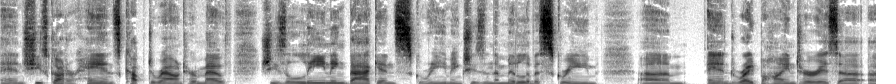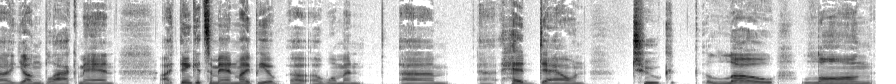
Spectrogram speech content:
And she's got her hands cupped around her mouth. She's leaning back and screaming. She's in the middle of a scream. Um, and right behind her is a, a young black man. I think it's a man, might be a, a, a woman. Um, uh, head down, toque low, long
